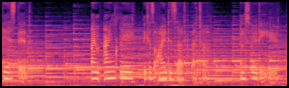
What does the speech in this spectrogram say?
peers did. I'm angry because I deserved better, and so do you.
